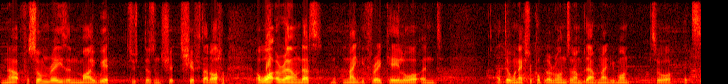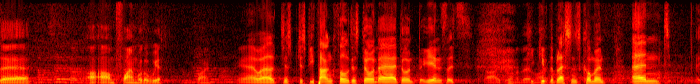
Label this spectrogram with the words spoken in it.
No, for some reason my weight just doesn't sh- shift at all. I walk around at 93 kilo and I do an extra couple of runs and I'm down to 91. So it's uh, I, I'm fine with the weight. fine. Yeah, well, just just be thankful. Just don't uh, don't again. It's, it's Aye, it's one of them, keep, the blessings coming. And uh,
